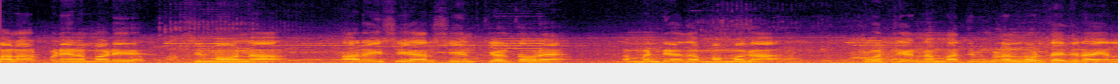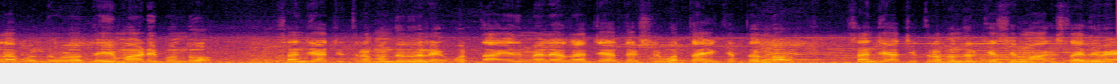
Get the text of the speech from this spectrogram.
ಮಾಲಾರ್ಪಣೆಯನ್ನು ಮಾಡಿ ಸಿನಿಮಾವನ್ನು ಹಾರೈಸಿ, ಹರಿಸಿ ಅಂತ ಕೇಳ್ತವ್ರೆ. ನಮ್ಮ ಮಂಡ್ಯದ ಮೊಮ್ಮಗ. ಇವತ್ತೇನು ನಮ್ಮ ಮಾಧ್ಯಮಗಳಲ್ಲಿ ನೋಡ್ತಾ ಇದ್ದೀರಾ? ಎಲ್ಲ ಬಂಧುಗಳು ದಯಮಾಡಿ ಬಂದು ಸಂಜಯಾ ಚಿತ್ರಮಂದಿರದಲ್ಲಿ ಒತ್ತಾಯದ ಮೇಲೆ ರಾಜ್ಯಾಧ್ಯಕ್ಷರು ಒತ್ತಾಯಕ್ಕೆ ತಂದು ಸಂಜಯಾ ಚಿತ್ರಮಂದಿರಕ್ಕೆ ಸಿನಿಮಾ ಹಾಕಿಸ್ತಾ ಇದ್ದೀವಿ.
